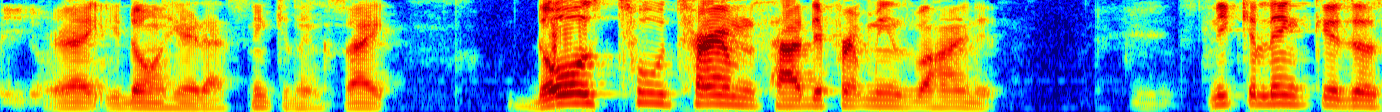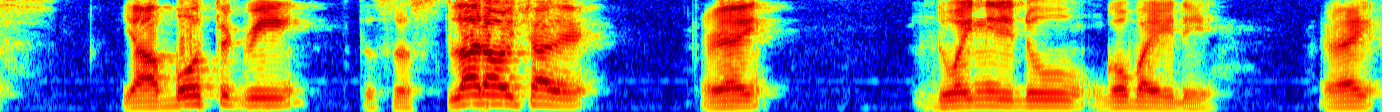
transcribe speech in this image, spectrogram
you don't. right? You don't hear that sneaky links, right? Those two terms have different means behind it. Mhm. Sneaky link is just y'all both agree to just slut out each other, right? Do what you need to do, go by your day, right?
